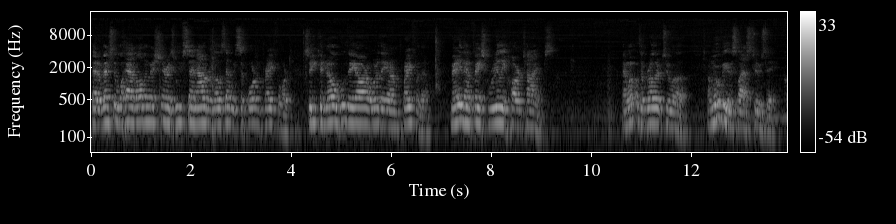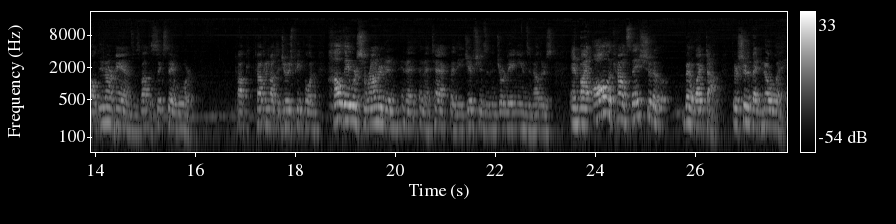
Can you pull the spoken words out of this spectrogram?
that eventually will have all the missionaries we've sent out or those that we support and pray for. So you can know who they are where they are and pray for them. Many of them face really hard times. I went with a brother to a, a movie this last Tuesday called In Our Hands. It was about the Six Day War. Talk, talking about the Jewish people and how they were surrounded in, in a, an attack by the Egyptians and the Jordanians and others. And by all accounts, they should have been wiped out. There should have been no way.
